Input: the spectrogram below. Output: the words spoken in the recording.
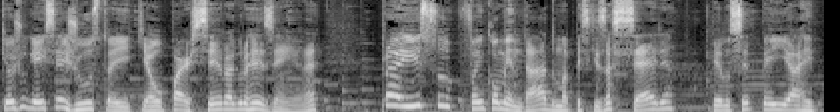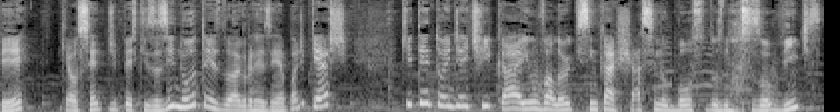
que eu julguei ser justo aí, que é o parceiro AgroResenha, né? Para isso, foi encomendado uma pesquisa séria pelo CPIRP, que é o Centro de Pesquisas Inúteis do AgroResenha Podcast, que tentou identificar aí um valor que se encaixasse no bolso dos nossos ouvintes,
